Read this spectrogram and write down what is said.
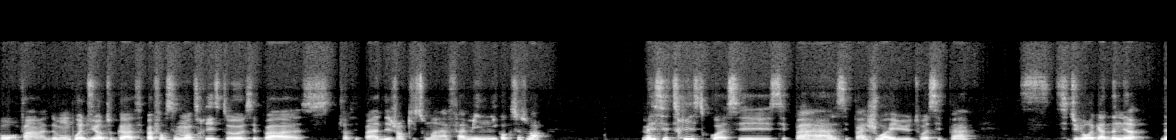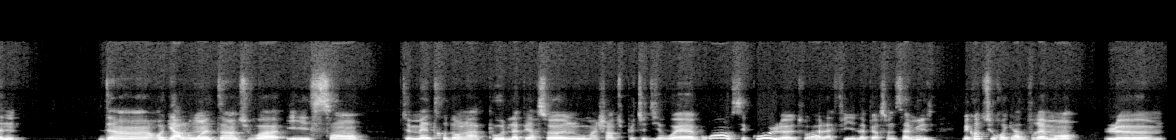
Enfin, de mon point de vue en tout cas, c'est pas forcément triste, euh, c'est pas, c'est pas des gens qui sont dans la famine ni quoi que ce soit. Mais c'est triste, quoi. C'est c'est pas, c'est pas joyeux, tu vois. C'est pas. Si tu le regardes d'un regard lointain, tu vois, et sans te mettre dans la peau de la personne ou machin, tu peux te dire, ouais, bon, c'est cool, tu vois, la fille, la personne s'amuse. Mais quand tu regardes vraiment le,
